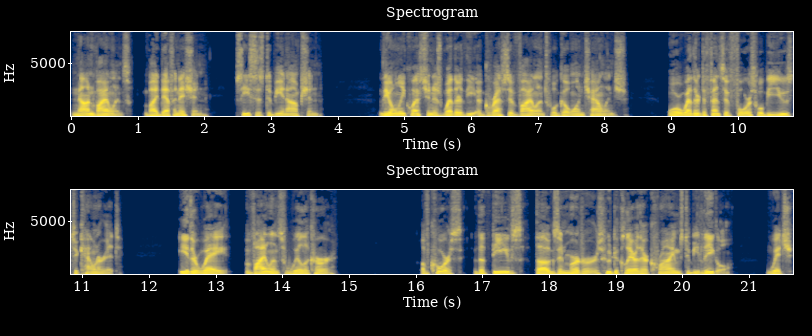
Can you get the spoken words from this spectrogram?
nonviolence, by definition, ceases to be an option. The only question is whether the aggressive violence will go unchallenged, or whether defensive force will be used to counter it. Either way, violence will occur. Of course, the thieves, thugs, and murderers who declare their crimes to be legal, which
